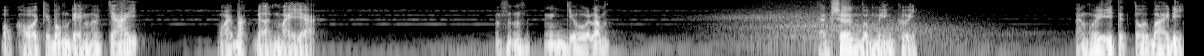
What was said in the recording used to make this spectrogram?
Một hồi cái bóng đèn nó cháy, Ngoại bắt đền mày à. Vừa lắm. Thằng Sơn bụm miệng cười. Thằng Huy tức tối bay đi.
